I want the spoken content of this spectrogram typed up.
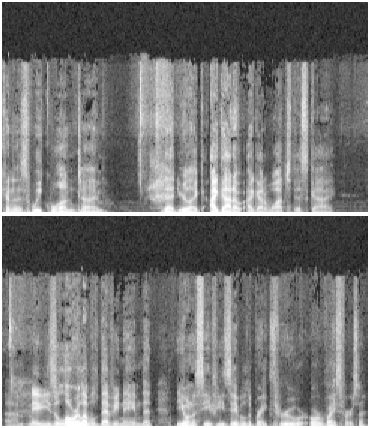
kind of this week one time, that you're like, I gotta, I gotta watch this guy. Um, maybe he's a lower level Devy name that you want to see if he's able to break through, or, or vice versa.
